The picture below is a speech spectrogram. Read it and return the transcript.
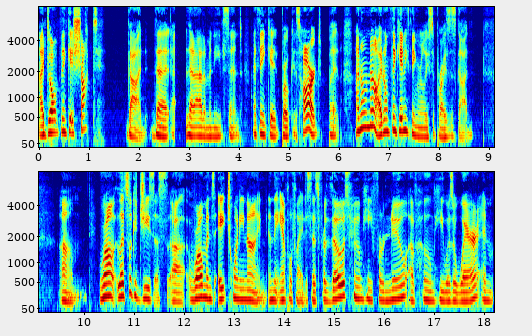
I don't think it shocked God that that Adam and Eve sinned. I think it broke his heart, but I don't know. I don't think anything really surprises God. Um, let's look at Jesus. Uh, Romans 8:29 in the Amplified it says for those whom he foreknew of whom he was aware and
